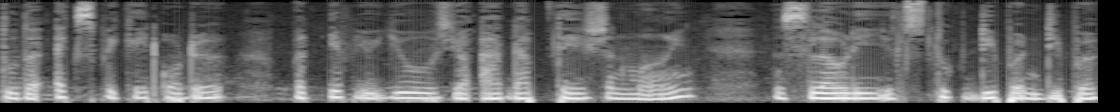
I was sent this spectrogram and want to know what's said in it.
to the explicate order, but if you use your adaptation mind, and slowly you look deeper and deeper,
